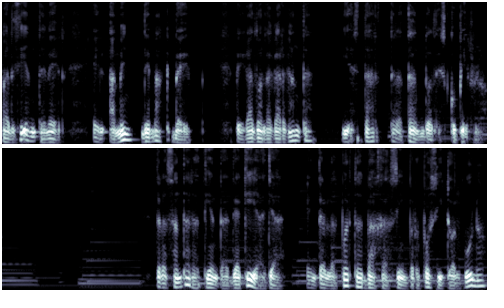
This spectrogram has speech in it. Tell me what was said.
parecían tener el amén de Macbeth pegado a la garganta y estar tratando de escupirlo. Tras andar a tiendas de aquí a allá, entre las puertas bajas sin propósito alguno,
